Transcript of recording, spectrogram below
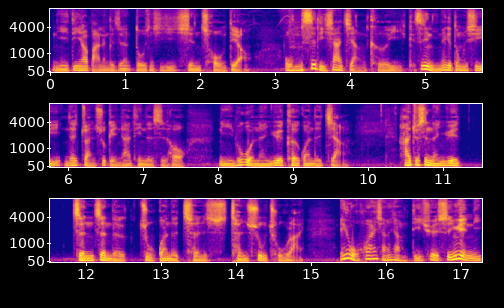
你一定要把那个这东西先抽掉。我们私底下讲可以，可是你那个东西你在转述给人家听的时候，你如果能越客观的讲，他就是能越。”真正的主观的陈陈述出来，哎，我后来想想，的确是因为你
